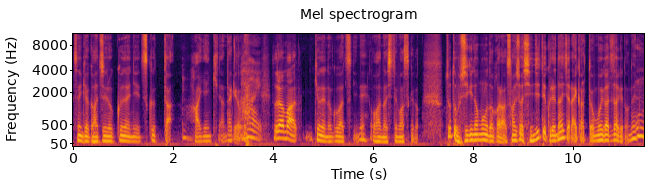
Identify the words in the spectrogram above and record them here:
1986年に作った肺元気なん。だけどね、はい、それはまあ去年の5月にねお話してますけどちょっと不思議なものだから最初は信じてくれないんじゃないかって思いがちだけどね、うん。う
